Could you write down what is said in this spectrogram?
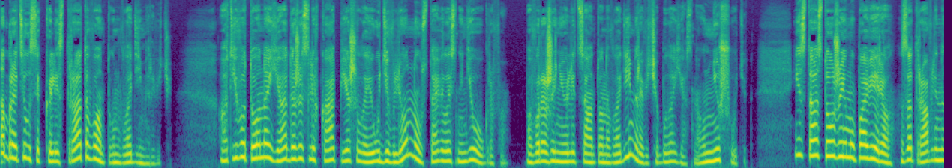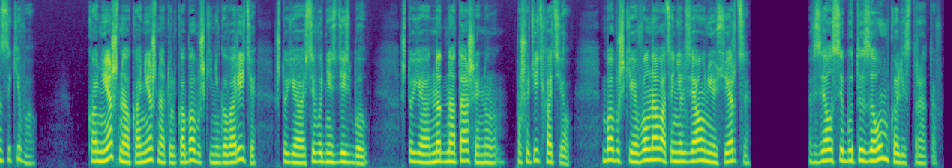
обратился к Калистратову Антон Владимирович. От его тона я даже слегка опешила и удивленно уставилась на географа. По выражению лица Антона Владимировича было ясно, он не шутит. И Стас тоже ему поверил, затравленно закивал. «Конечно, конечно, только бабушке не говорите, что я сегодня здесь был, что я над Наташей, ну, пошутить хотел. Бабушке волноваться нельзя, у нее сердце». «Взялся бы ты за ум, Калистратов,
